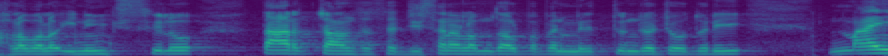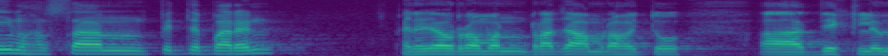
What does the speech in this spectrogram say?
ভালো ভালো ইনিংস ছিল, তার চান্স আছে জিসান আলম দল পাবেন, মৃত্যুঞ্জয় চৌধুরী নাইম হাসান পেতে পারেন। রেজাউর রহমান রাজা আমরা হয়তো দেখলেও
